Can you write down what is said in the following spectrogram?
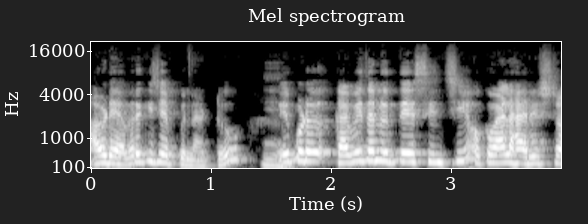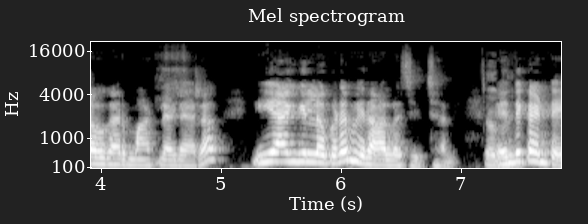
ఆవిడ ఎవరికి చెప్పినట్టు. ఇప్పుడు కవితను ఉద్దేశించి ఒకవేళ హరీష్ రావు గారు మాట్లాడారా? ఈ యాంగిల్లో కూడా మీరు ఆలోచించాలి. ఎందుకంటే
